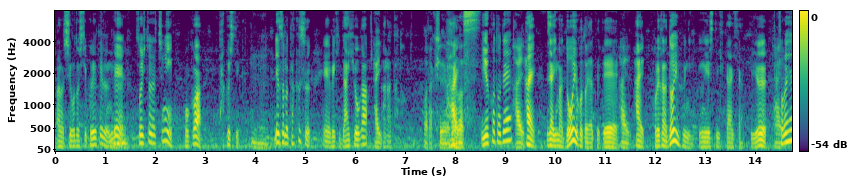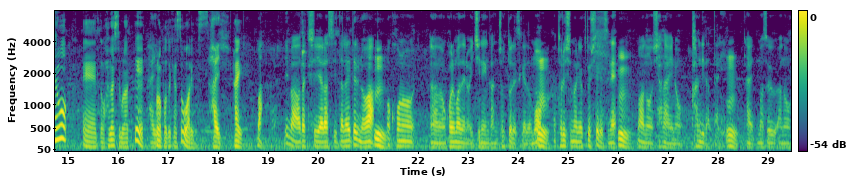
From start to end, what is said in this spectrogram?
あの仕事してくれてるんで、うん。そういう人たちに僕は託していく。うん。でその託すえーべき代表があはい。なたと、私でございます。い。うことで、はい。じゃあ今どういうことをやってて、はい。これからどういうふうに運営していきたいかっていう、はい。その辺を、えー、と話してもらって、はい。このポッドキャスト終わりです。はい。はい、まあ今私やらせていただいているのは、うん。まあ、ここのあのこれまでの1年間ちょっとですけれども、うん。まあ取締役としてですね、うん。まあ、あの社内の管理だったり、うん。はい。まあ、そういうあの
